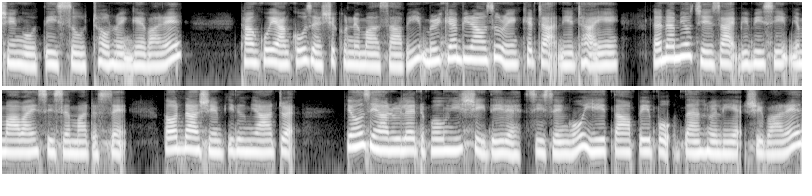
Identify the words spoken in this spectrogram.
ခြင်းကိုတီးဆိုထုတ်လွှင့်ခဲ့ပါတယ်။1998ခုနှစ်မှစပြီးအမေရိကန်ပြည်ထောင်စုတွင်ခေတ္တနေထိုင်ရင်းလန်ဒန်မြို့ခြေဆိုင် BBC မြန်မာပိုင်းစီစဉ်မှတစ်ဆင့်သောတာရှင်ပြည်သူများအတွက် ပြောစရာတွေလည်းတပုံကြီးရှိသေးတယ်စီစဉ်ကိုရေးသားပေးဖို့အတန်းလွှင့်လျက်ရှိပါတယ်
